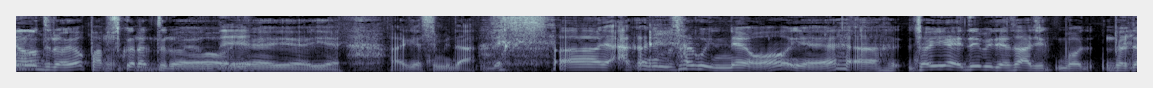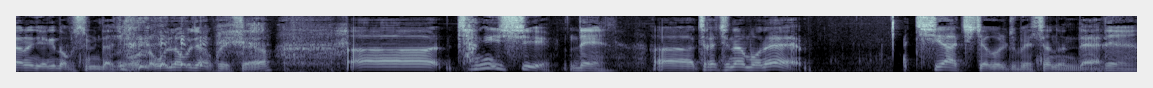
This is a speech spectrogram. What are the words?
풍문으로 들어요? 밥 숟가락 들어요. 네. 예, 예, 예. 알겠습니다. 아, 약간 좀 살고 있네요. 예. 아, 저희 애드립에 대해서 아직 뭐 네. 별다른 얘기는 없습니다. 지금 올라- 올라오지 않고 있어요. 아, 창희 씨. 네. 아, 제가 지난번에 치아 지적을 좀 했었는데 네.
